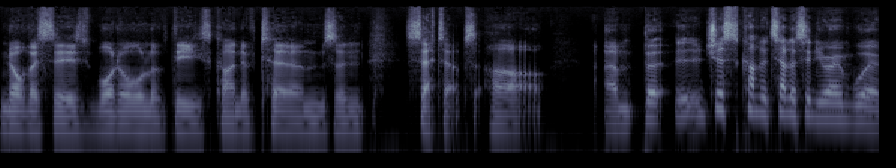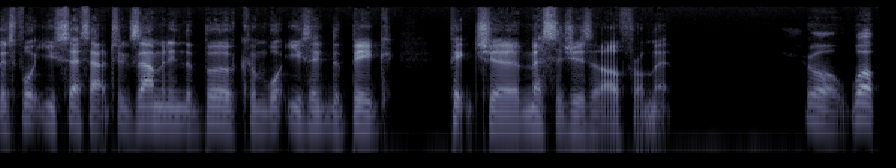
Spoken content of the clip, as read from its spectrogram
novices what all of these kind of terms and setups are. Um, but uh, just kind of tell us in your own words what you set out to examine in the book and what you think the big picture messages are from it. Sure. Well,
